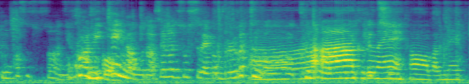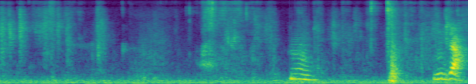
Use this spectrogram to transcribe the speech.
돈까스 소스 아니야? 아 그러니까. 밑에 있나 보다. 샐러드 소스가 약간 물 같은 거. 아, 그런 거 아 있겠지. 그러네. 어, 맞네. 음. 물자.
